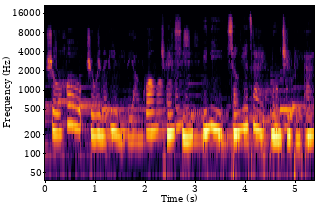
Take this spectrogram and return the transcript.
守候只为那一米的阳光，晨行与你相约在梦之彼岸。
